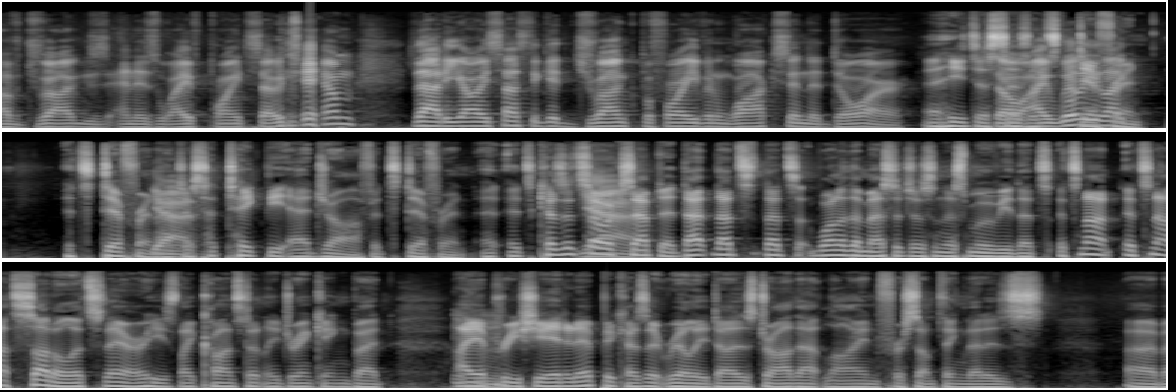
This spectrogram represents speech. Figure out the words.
of drugs, and his wife points out to him that he always has to get drunk before he even walks in the door. And he just So says I it's really like- different. it's different. I Yeah. just take the edge off. It's different. It's because it's so accepted. That that's that's one of the messages in this movie. That's it's not it's not subtle. It's there. He's like constantly drinking, but I Mm-hmm. appreciated it because it really does draw that line for something that is uh,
